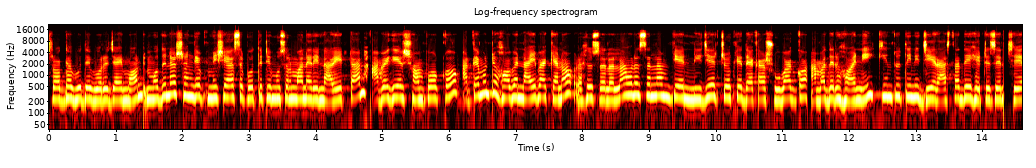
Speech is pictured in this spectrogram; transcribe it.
শ্রদ্ধা বুধে ভরে যায় মন। মদিনার সঙ্গে মিশে আছে প্রতিটি মুসলমানের এই নারীর টান আবেগের সম্পর্ক, আর তেমনটি হবে নাই বা কেন, রাসুল সাল্লাহ সাল্লামকে নিজের চোখে দেখার সৌভাগ্য আমাদের হয়নি, কিন্তু তিনি যে রাস্তা দিয়ে হেঁটেছেন, সেই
